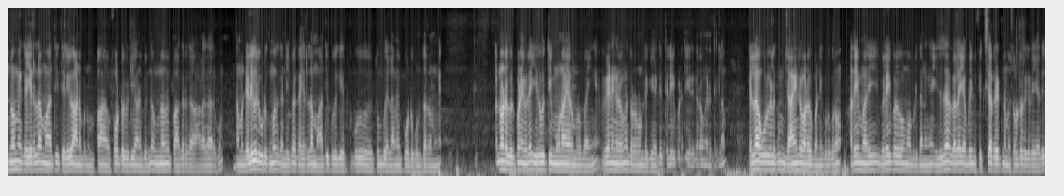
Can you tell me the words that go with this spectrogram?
இன்னுமே கயிறெல்லாம் மாற்றி தெளிவாக அனுப்பணும். பா ஃபோட்டோ வீடியோ அனுப்பியிருந்தால் இன்னுமே பார்க்குறக்கு அழகாக இருக்கும். நம்ம டெலிவரி கொடுக்கும்போது கண்டிப்பாக கயிறெல்லாம் மாற்றி புது புது தும்பு எல்லாமே போட்டு கொடுத்துட்றோமுங்க கண்ணோட விற்பனை விலை இருபத்தி மூணாயிரம் ரூபாய்ங்க. வேணுங்கிறவங்க தொடர்புண்டு கேட்டு தெளிவுபடுத்தி எடுக்கிறவங்க எடுத்துக்கலாம். எல்லா ஊர்களுக்கும் ஜாயிண்ட் வாடகை பண்ணி கொடுக்குறோம். அதே மாதிரி விலைப்பருவம் அப்படி தானுங்க இதுதான் விலை அப்படின்னு ஃபிக்ஸட் ரேட் நம்ம சொல்கிறது கிடையாது.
